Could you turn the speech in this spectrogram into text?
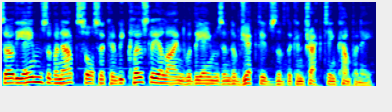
So the aims of an outsourcer can be closely aligned with the aims and objectives of the contracting company.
